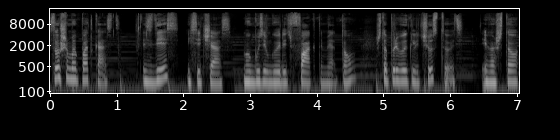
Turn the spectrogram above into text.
Слушай мой подкаст. Здесь и сейчас мы будем говорить фактами о том, что привыкли чувствовать и во что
